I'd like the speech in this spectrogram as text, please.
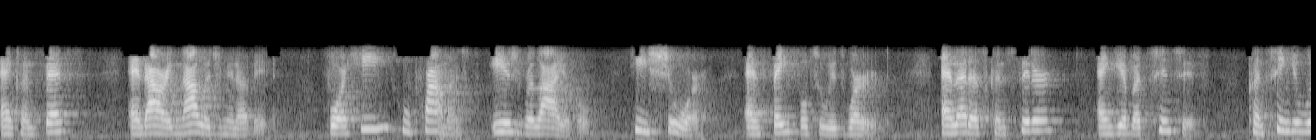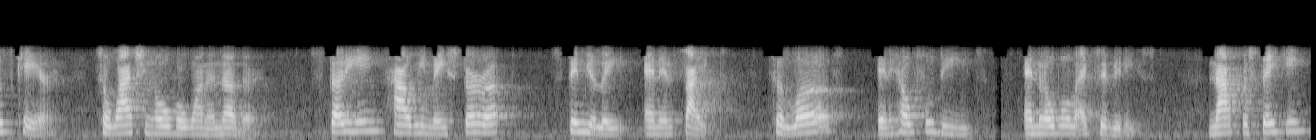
and confess, and our acknowledgement of it. For he who promised is reliable, he's sure, and faithful to his word. And let us consider and give attentive, continuous care to watching over one another, studying how we may stir up, stimulate, and incite to love and helpful deeds and noble activities, not forsaking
